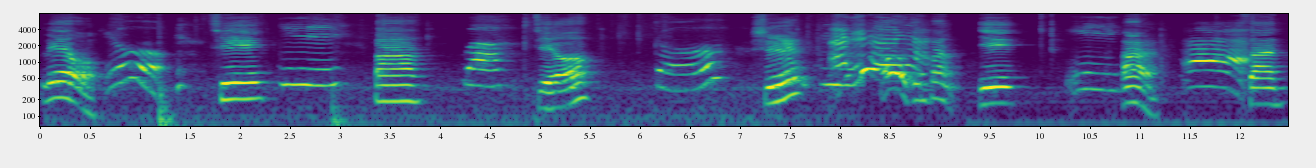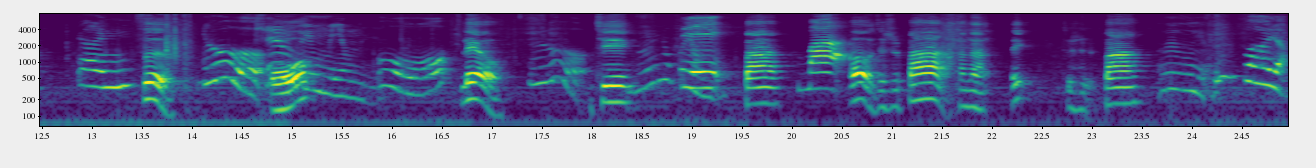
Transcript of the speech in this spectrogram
六六七七八八九九十，十哦，真棒！一一二二三三四六五五六六七七八，八。哦，这是八，看看，哎，这是八。八呀。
